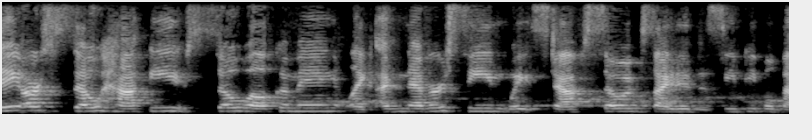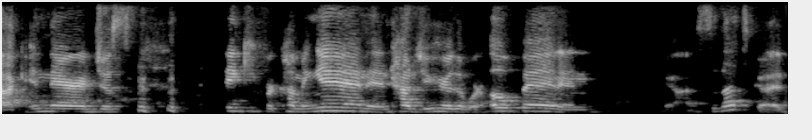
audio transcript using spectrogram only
they are so happy, so welcoming. Like I've never seen wait staff so excited to see people back in there and just thank you for coming in and how did you hear that we're open and yeah, so that's good.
